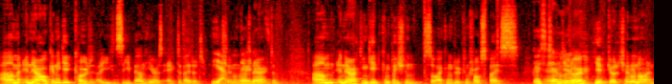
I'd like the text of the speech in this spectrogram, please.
Um, and now I'm going to get code, uh, you can see down here is activated. Yeah, Channel there nine is it now is. active. Um, and now I can get completion, so I can do control space. Go to and channel you nine. know, yeah, go to channel 9.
